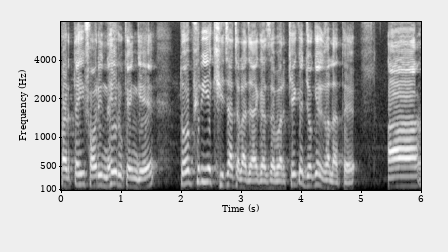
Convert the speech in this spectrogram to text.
पढ़ते ही फौरी नहीं रुकेंगे तो फिर ये खींचा चला जाएगा ज़बर, ठीक है, जो कि गलत है। आ,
